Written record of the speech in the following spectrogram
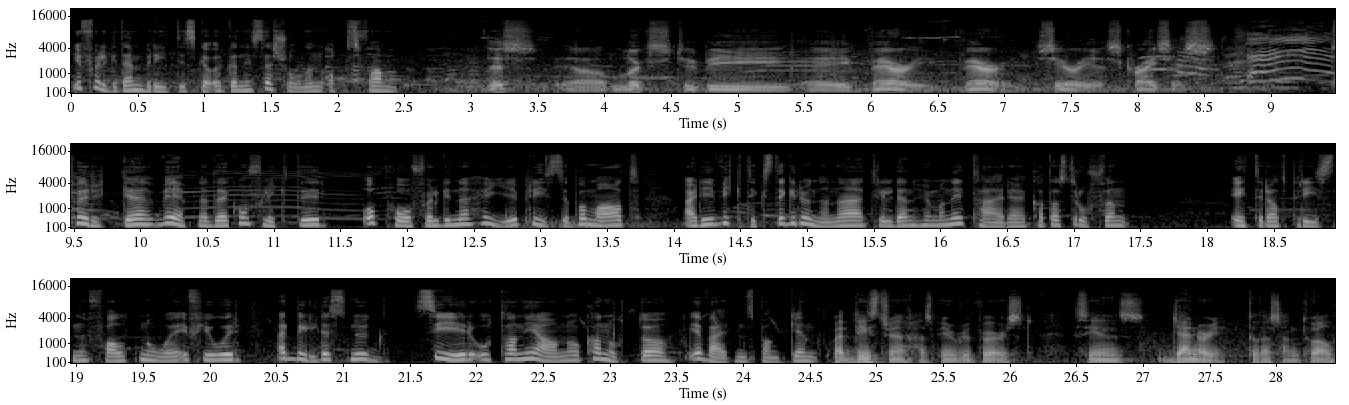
ifølge den britiske organisasjonen Oxfam. This uh, looks to be a very, very. Tørke, væpnede konflikter og påfølgende høye priser på mat er de viktigste grunnene til den humanitære katastrofen. Etter at prisen falt noe i fjor, er bildet snudd, sier Otaniano Canotto i Verdensbanken. But this trend has been reversed since January 2012.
